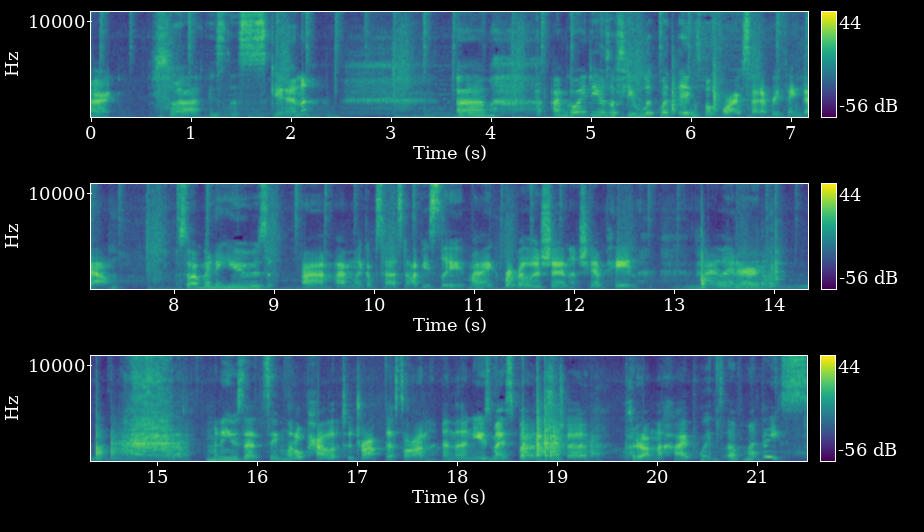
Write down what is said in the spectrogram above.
Alright, so that is the skin. Um, I'm going to use a few liquid things before I set everything down. So I'm going to use, um, I'm like obsessed obviously, my Revolution Champagne Highlighter. I'm going to use that same little palette to drop this on and then use my sponge to put it on the high points of my face.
